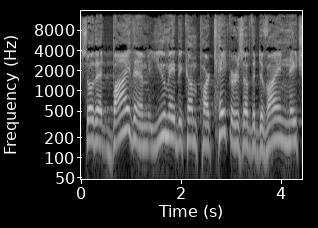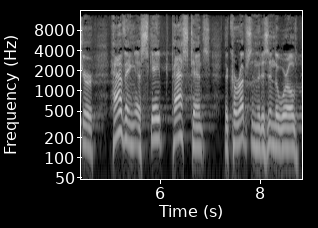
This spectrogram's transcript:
so that by them you may become partakers of the divine nature, having escaped past tense the corruption that is in the world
